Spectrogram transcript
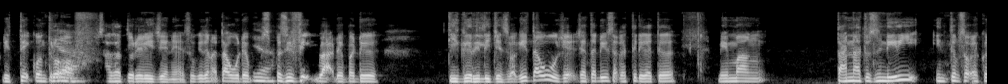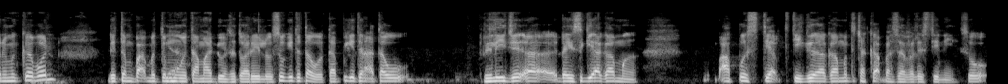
di take control yeah. of salah satu religion ni. So kita nak tahu dia yeah. spesifik pula daripada tiga religion sebab kita tahu macam tadi Ustaz kata dia kata memang tanah tu sendiri in terms of economical pun dia tempat bertemu yeah. tamadun satu hari lu. So kita tahu tapi kita nak tahu religion uh, dari segi agama apa setiap tiga agama tu cakap pasal Palestin ni. So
